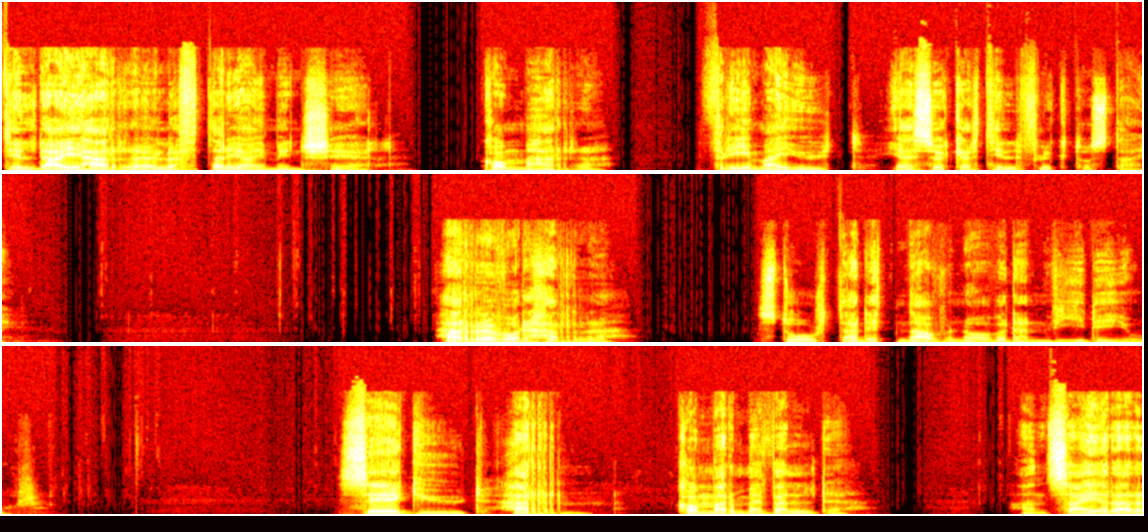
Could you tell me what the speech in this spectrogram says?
Til deg, Herre, løfter jeg min sjel. Kom, Herre, fri meg ut, jeg søker tilflukt hos deg. Herre vår Herre, stort er ditt navn over den vide jord. Se Gud, Herren, kommer med velde, han seirer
